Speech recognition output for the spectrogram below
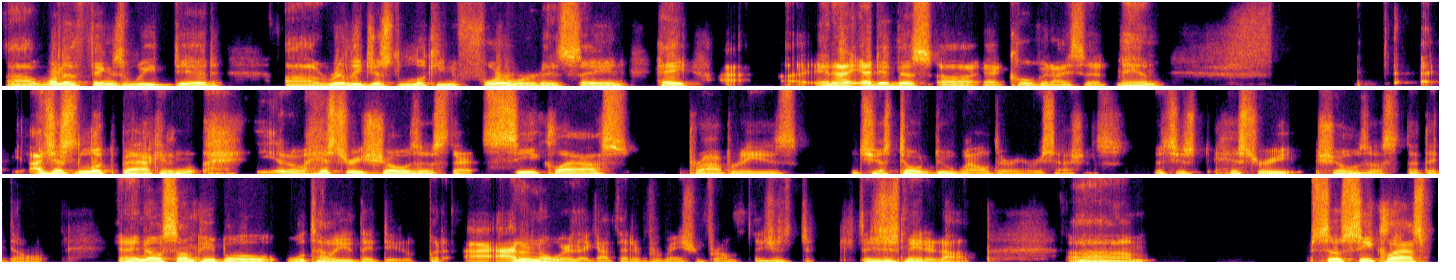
Uh, one of the things we did uh, really just looking forward as saying, hey, I, and I, I, did this uh, at COVID. I said, man, I just looked back and, you know, history shows us that C class properties just don't do well during recessions. It's just history shows us that they don't. And I know some people will tell you they do, but I, I don't know where they got that information from. They just they just made it up. Um, so C class,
